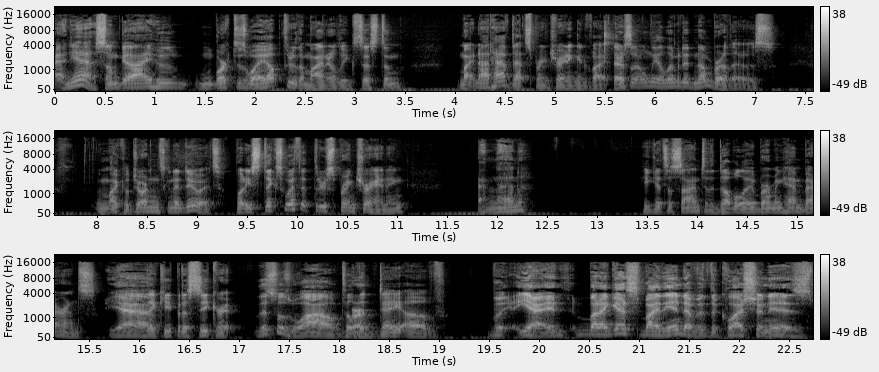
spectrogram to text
And yeah, some guy who worked his way up through the minor league system might not have that spring training invite. There's only a limited number of those. And Michael Jordan's going to do it. But he sticks with it through spring training. And then he gets assigned to the Double A Birmingham Barons. Yeah, They keep it a secret this was wild. till the day of. But yeah, it, but I guess by the end of it, the question is,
